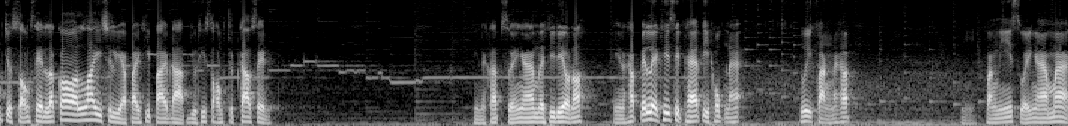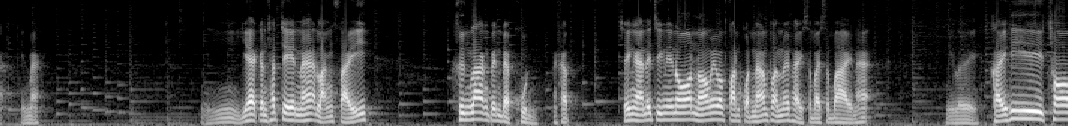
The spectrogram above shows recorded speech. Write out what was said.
3.2 เซนแล้วก็ไล่เฉลี่ยไปที่ปลายดาบอยู่ที่ 2.9 เซนนี่นะครับ สวยงามเลยทีเดียวเนาะนี่นะครับ เป็นเหล็กที่ 10 แท้ตีทบนะฮะดูอีกฝั่งนะครับ นี่ฝั่งนี้สวยงามมากเห็นไหมนี่แยกกันชัดเจนนะฮะหลังใสครึ่งล่างเป็นแบบขุ่นนะครับ ใช้งานได้จริงแน่นอนเนาะไม่ว่าฟันขวดน้ำฟันไม้ไผ่สบายๆนะฮะนี่เลย ใครที่ชอบ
